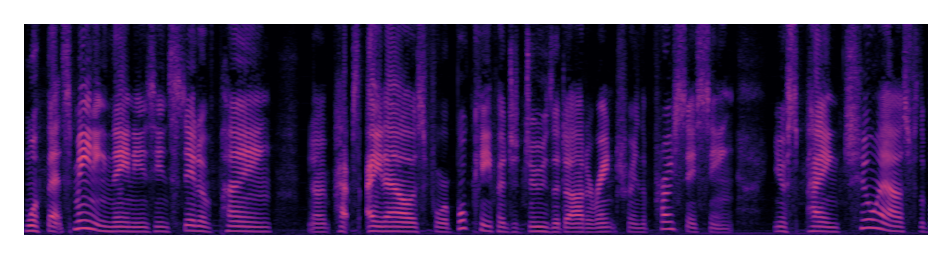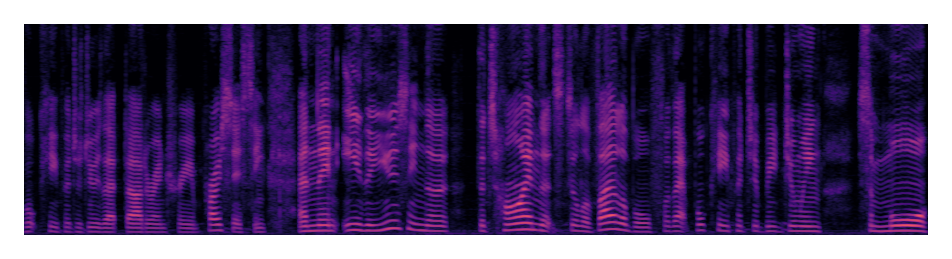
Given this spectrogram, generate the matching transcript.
what that's meaning then is instead of paying, you know, perhaps eight hours for a bookkeeper to do the data entry and the processing, you're paying two hours for the bookkeeper to do that data entry and processing, and then either using the the time that's still available for that bookkeeper to be doing some more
